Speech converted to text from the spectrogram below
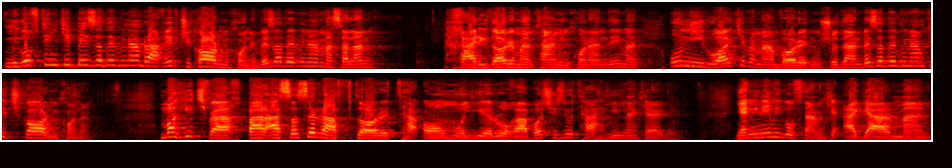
می‌گفتیم که بذار ببینم رقیب چی کار می‌کنه. بذار ببینم مثلا خریدار من تامین کننده من اون نیروهایی که به من وارد می‌شدن بذار ببینم که چیکار می‌کنن. ما هیچ وقت بر اساس رفتار تعاملی رقبا چیزی رو تحلیل نکردیم. یعنی نمی‌گفتم که اگر من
